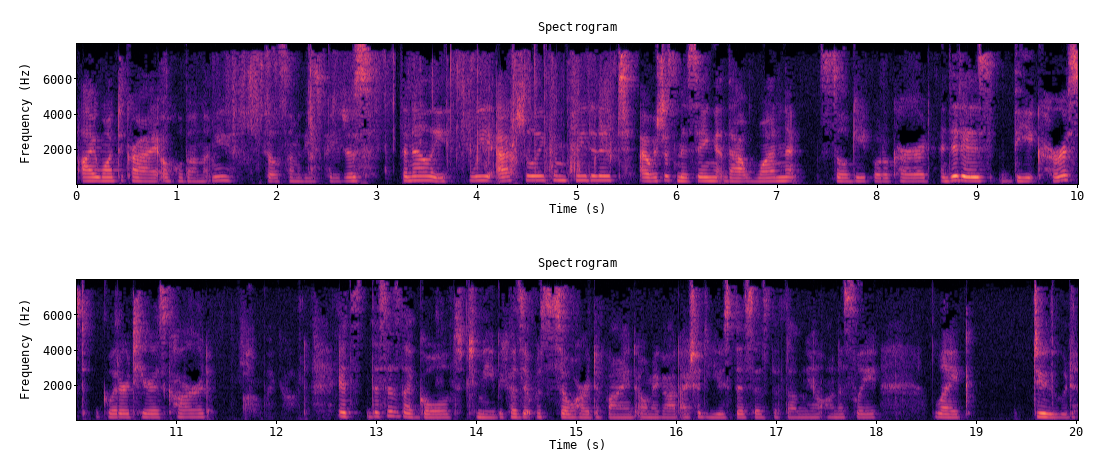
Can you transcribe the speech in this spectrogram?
I want to cry. Oh, hold on, let me fill some of these pages. Finale, we actually completed it. I was just missing that one Seulgi photo card and it is the Cursed Glitter Tears card. It's this is like gold to me because it was so hard to find. Oh my god, I should use this as the thumbnail, honestly. Like, dude,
